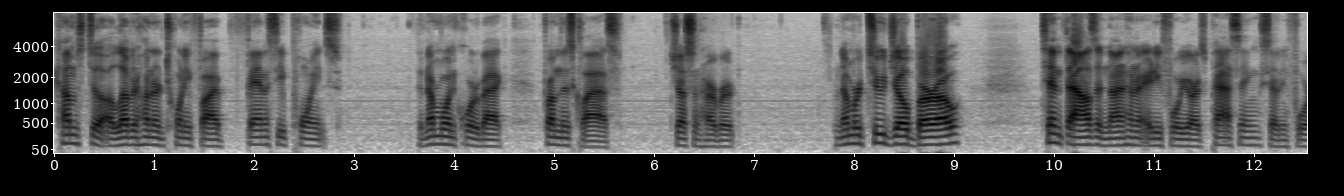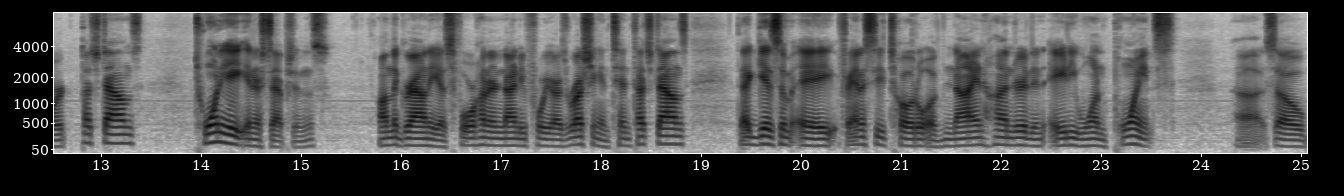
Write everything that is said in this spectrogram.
Comes to 1,125 fantasy points. The number one quarterback from this class, Justin Herbert. Number two, Joe Burrow, 10,984 yards passing, 74 touchdowns, 28 interceptions. On the ground, he has 494 yards rushing and 10 touchdowns. That gives him a fantasy total of 981 points. Uh, so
